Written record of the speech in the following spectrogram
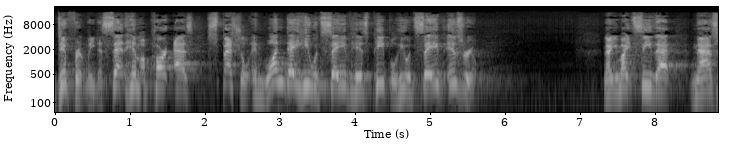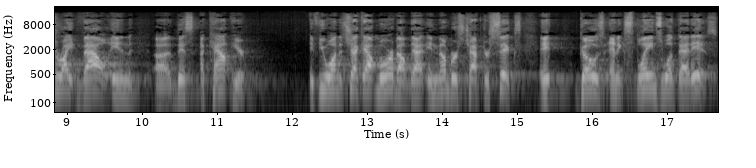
differently, to set him apart as special. And one day he would save his people, he would save Israel. Now, you might see that Nazarite vow in uh, this account here. If you want to check out more about that in Numbers chapter 6, it goes and explains what that is.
